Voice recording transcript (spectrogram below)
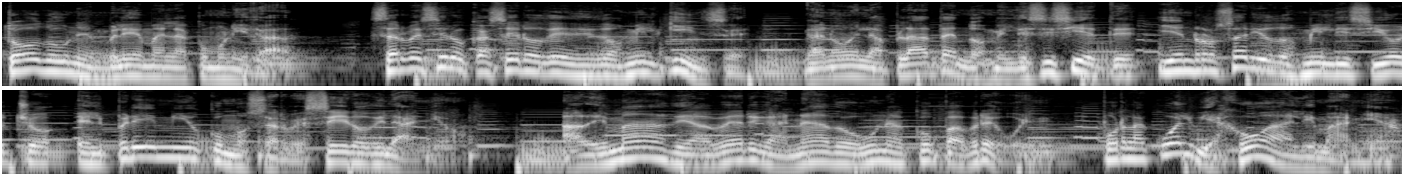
todo un emblema en la comunidad. Cervecero casero desde 2015, ganó en La Plata en 2017 y en Rosario 2018 el premio como cervecero del año además de haber ganado una Copa Brewing, por la cual viajó a Alemania.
